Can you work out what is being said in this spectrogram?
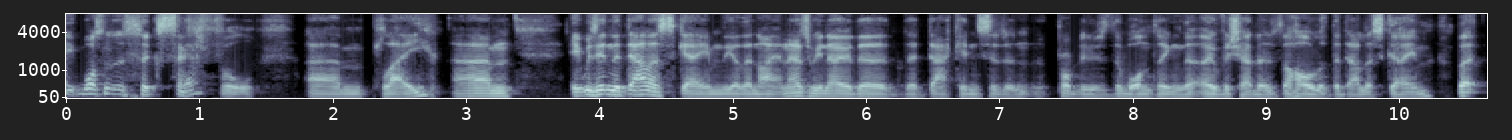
it wasn't a successful yeah. um, play. Um, it was in the Dallas game the other night, and as we know, the the Dak incident probably was the one thing that overshadows the whole of the Dallas game. But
